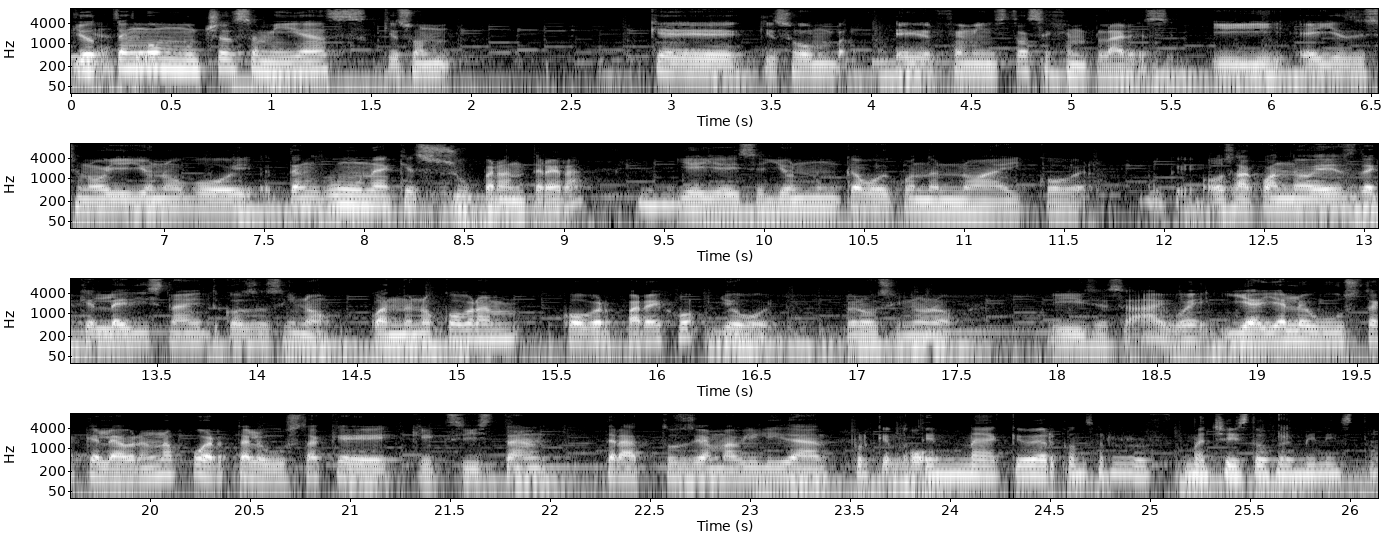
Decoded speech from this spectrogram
Yo ya tengo estoy- muchas amigas que son que, que son eh, feministas ejemplares y ellas dicen, oye, yo no voy. Tengo una que es súper antrera Ujú. y ella dice, yo nunca voy cuando no hay cover. Ok. O sea, cuando es de que Ladies Night, cosas así, no. Cuando no cobran cover parejo, yo voy. Pero si no, no. Y dices, ay, güey. Y a ella le gusta que le abran la puerta, le gusta que, que existan tratos de amabilidad. Porque no po- tiene nada que ver con ser machista o feminista.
